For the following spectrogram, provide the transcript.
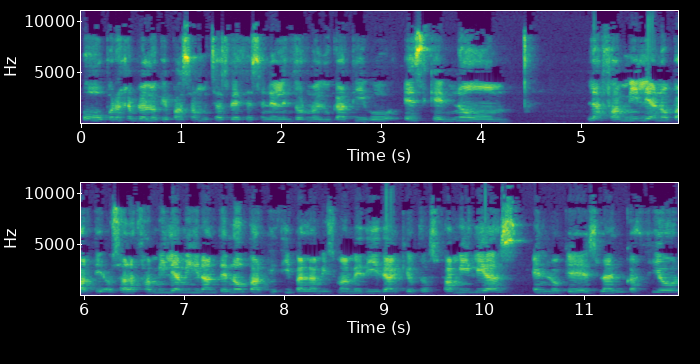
o, por ejemplo, lo que pasa muchas veces en el entorno educativo es que no, la familia no o sea, la familia migrante no participa en la misma medida que otras familias en lo que es la educación.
